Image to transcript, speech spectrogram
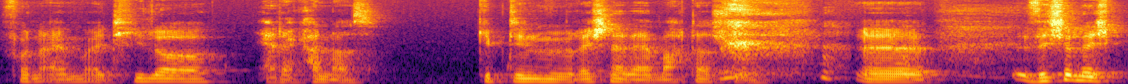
von einem ITler, ja, der kann das. Gib den einen Rechner, der macht das schon. äh, sicherlich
